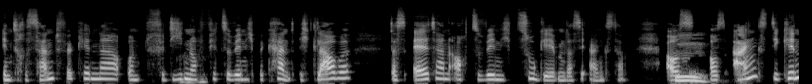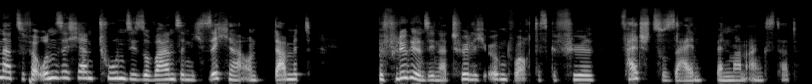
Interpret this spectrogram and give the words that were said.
interessant für Kinder und für die mhm. noch viel zu wenig bekannt. Ich glaube, dass Eltern auch zu wenig zugeben, dass sie Angst haben. Aus, mhm. aus Angst, die Kinder zu verunsichern, tun sie so wahnsinnig sicher und damit beflügeln sie natürlich irgendwo auch das Gefühl, falsch zu sein, wenn man Angst hat.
